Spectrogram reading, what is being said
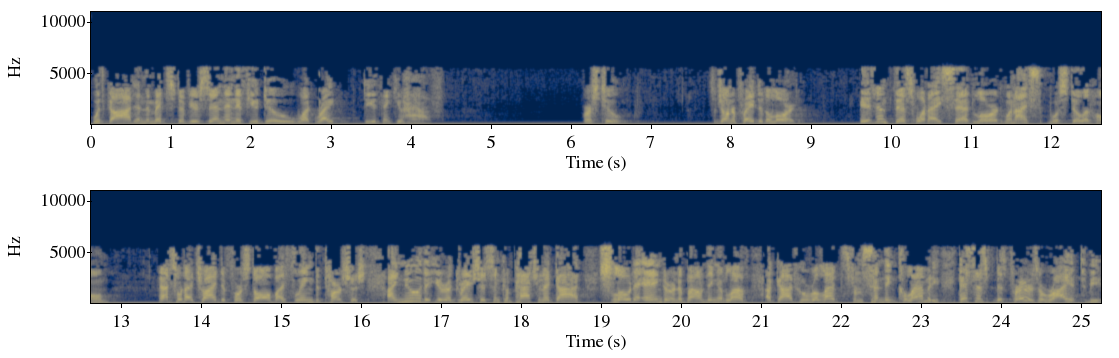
with God in the midst of your sin? And if you do, what right do you think you have? Verse 2. So Jonah prayed to the Lord. Isn't this what I said, Lord, when I was still at home? That's what I tried to forestall by fleeing to Tarshish. I knew that you're a gracious and compassionate God, slow to anger and abounding in love, a God who relents from sending calamity. This is, this prayer is a riot to me.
